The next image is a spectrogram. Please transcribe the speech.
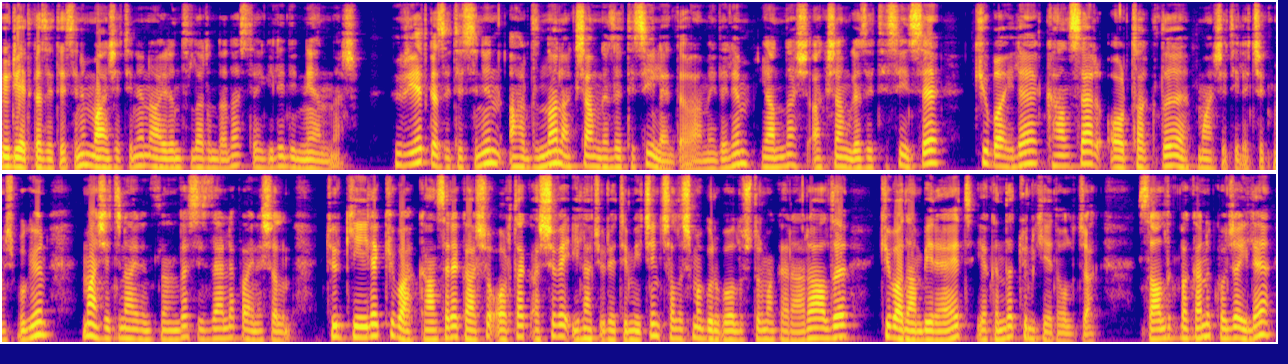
Hürriyet gazetesinin manşetinin ayrıntılarında da sevgili dinleyenler. Hürriyet gazetesinin ardından Akşam gazetesiyle devam edelim. Yandaş Akşam gazetesi ise Küba ile kanser ortaklığı manşetiyle çıkmış bugün. Manşetin ayrıntılarını da sizlerle paylaşalım. Türkiye ile Küba kansere karşı ortak aşı ve ilaç üretimi için çalışma grubu oluşturma kararı aldı. Küba'dan bir heyet yakında Türkiye'de olacak. Sağlık Bakanı Koca ile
